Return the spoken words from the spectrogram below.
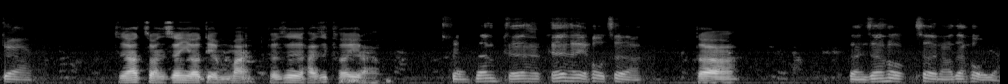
对啊。只要转身有点慢，可是还是可以啦。转身可以可以可以后撤啊。对啊。转身后撤，然后再后仰。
